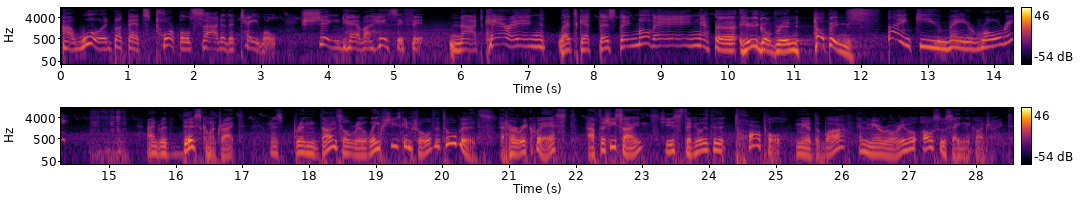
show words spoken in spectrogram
I would, but that's Torple's side of the table. She'd have a hissy fit. Not caring. Let's get this thing moving. Uh, here you go, Bryn. Helping! Thank you, Mayor Rory. And with this contract, Miss Bryn Dunsel relinquishes control of the toll booths. At her request, after she signs, she has stipulated that Torple, Mayor Dubois, and Mayor Rory will also sign the contract.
